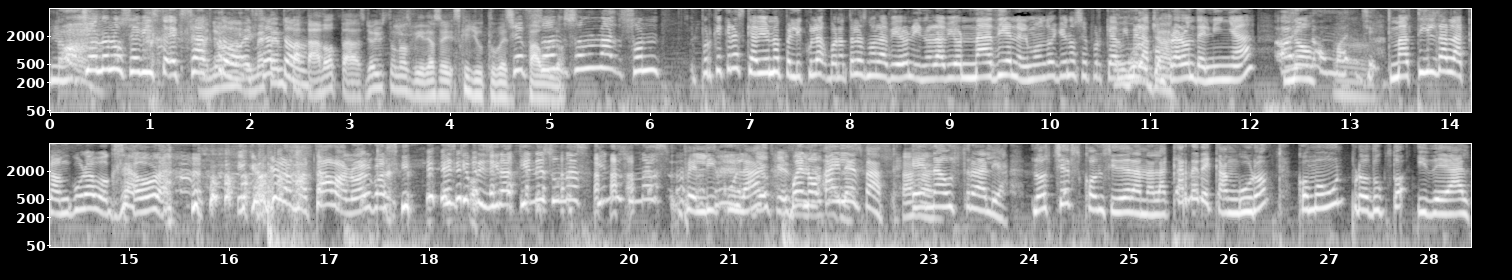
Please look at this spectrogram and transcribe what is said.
No. Yo no los he visto, exacto, Cañón, y meten exacto. patadotas. Yo he visto unos videos, es que YouTube es Chef, son, fabuloso. son una, son... ¿Por qué crees que había una película? Bueno, tal vez no la vieron y no la vio nadie en el mundo. Yo no sé por qué a mí me la Jack. compraron de niña. Ay, no. no manches. Matilda la cangura boxeadora. y creo que la mataban o algo así. Es que Priscila, tienes unas, tienes unas películas. Yo sé, bueno, yo qué ahí les va. Ajá. En Australia, los chefs consideran a la carne de canguro como un producto ideal.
